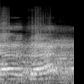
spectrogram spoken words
Is he not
